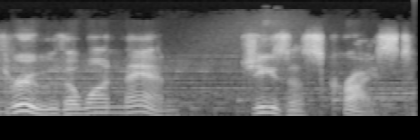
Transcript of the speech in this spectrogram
through the one man, Jesus Christ.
